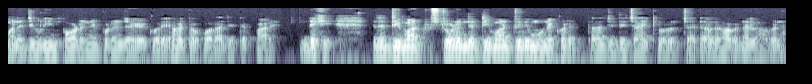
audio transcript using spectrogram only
মানে যেগুলো ইম্পর্টেন্ট ইম্পর্টেন্ট জায়গায় করে হয়তো করা যেতে পারে। দেখি, এটা ডিমান্ড স্টুডেন্টদের ডিমান্ড যদি মনে করে, তারা যদি চায়, কেউ চায়, তাহলে হবে, নাহলে হবে না।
